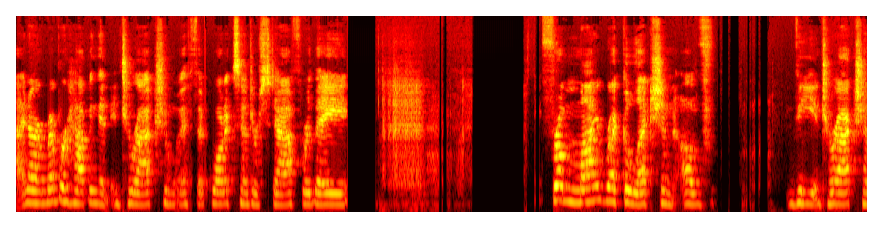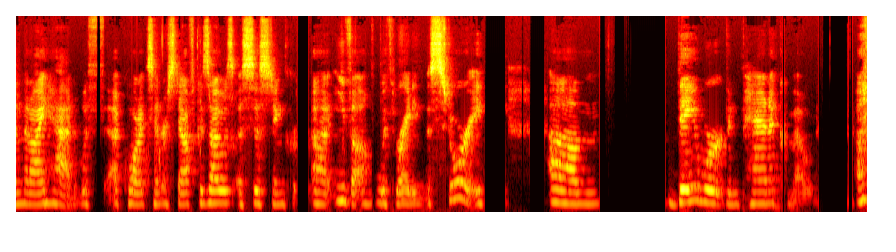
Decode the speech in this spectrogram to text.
And I remember having an interaction with Aquatic Center staff where they, from my recollection of the interaction that I had with Aquatic Center staff, because I was assisting uh, Eva with writing the story, um, they were in panic mode.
